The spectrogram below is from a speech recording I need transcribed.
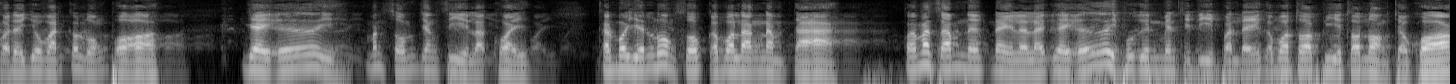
ข่อยได้อยู่วัดก็หลวงพ่อยายเอ้ย มันสมจังสี่ละข่อยคันบ่เห็นโล่งศพกับบ่ลังน้ำตา ข่อยมาสำนึกได้ละละเอ้ยเอ้ยผู้อื่นเป็นสิดีปานใดก็บ่ทอพี่ทอน้องเจ้าของ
